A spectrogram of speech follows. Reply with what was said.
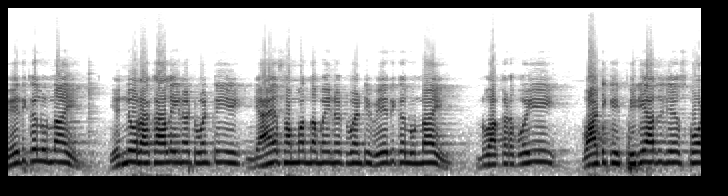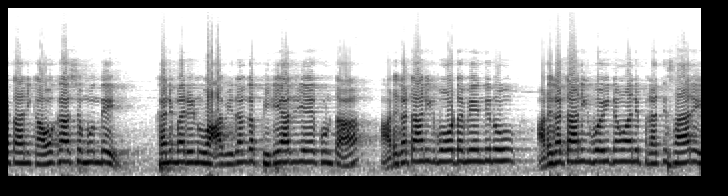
వేదికలు ఉన్నాయి ఎన్నో రకాలైనటువంటి న్యాయ సంబంధమైనటువంటి వేదికలు ఉన్నాయి నువ్వు అక్కడ పోయి వాటికి ఫిర్యాదు చేసుకోవటానికి అవకాశం ఉంది. కానీ మరి నువ్వు ఆ విధంగా ఫిర్యాదు చేయకుండా అడగటానికి పోవటం ఏంది నువ్వు? అడగటానికి పోయినావని ప్రతిసారి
